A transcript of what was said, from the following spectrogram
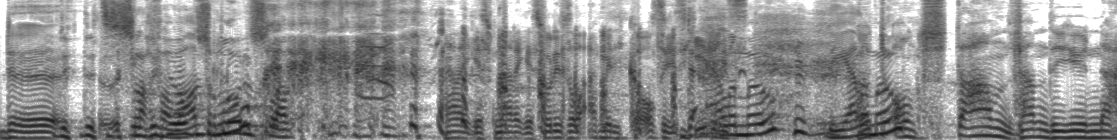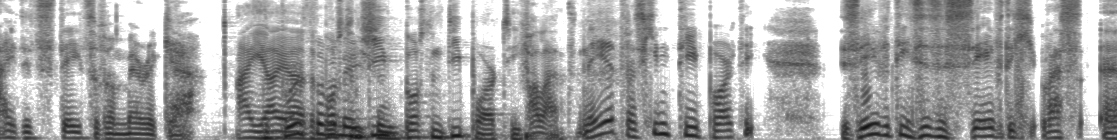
De, is slag de van Waterloo. Mannetjes, mannetjes, wat is al Amerikaanse De geschiedenis? Alamo. De Het Alamo. ontstaan van de United States of America. Ah ja, ja, de Boston Tea. Boston Tea Party. Voilà. Nee, het was geen Tea Party. 1776 was eh,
